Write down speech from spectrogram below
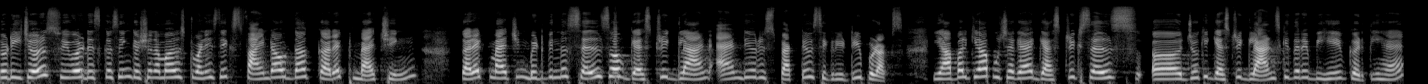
So teachers, we were discussing question number 26. Find out the correct matching, correct matching between the cells of gastric gland and their respective secretory products. यहाँ पर क्या पूछा गया है गैस्ट्रिक सेल्स जो कि गैस्ट्रिक ग्लैंड्स की तरह बिहेव करती हैं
